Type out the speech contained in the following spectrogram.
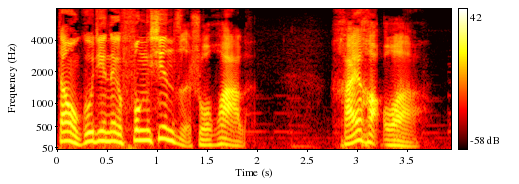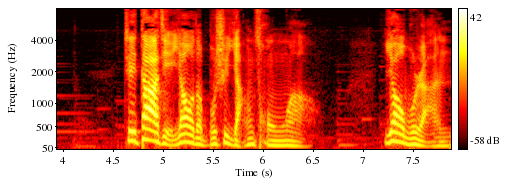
但我估计那个风信子说话了，还好啊，这大姐要的不是洋葱啊，要不然，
